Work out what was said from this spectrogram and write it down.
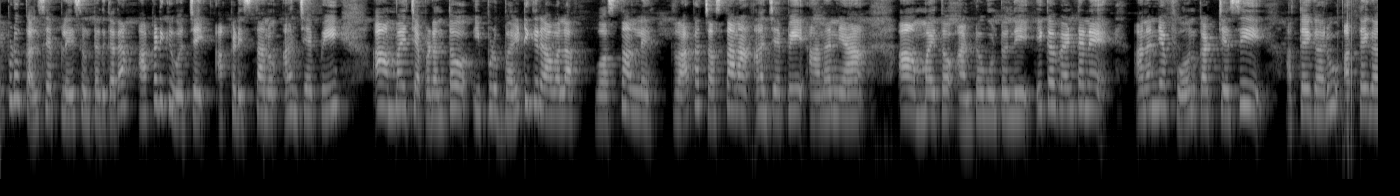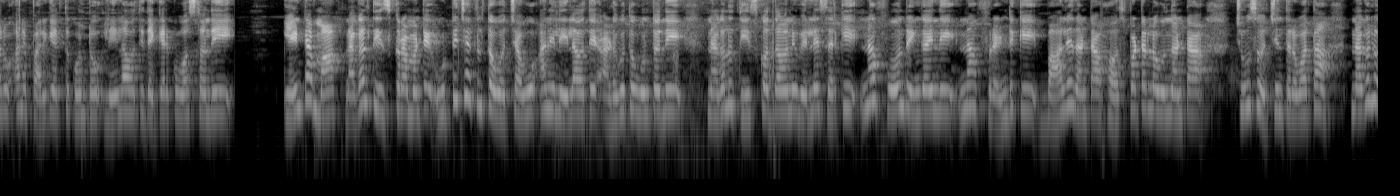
ఎప్పుడు కలిసే ప్లేస్ ఉంటుంది కదా అక్కడికి వచ్చాయి అక్కడ ఇస్తాను అని చెప్పి ఆ అమ్మాయి చెప్పడంతో ఇప్పుడు బయటికి రావాలా? వస్తానులే రాక చస్తానా అని చెప్పి అనన్య ఆ అమ్మాయితో అంటూ ఉంటుంది. ఇక వెంటనే అనన్య ఫోన్ కట్ చేసి అత్తయ్య గారు అత్తయ్య గారు అని పరిగెత్తుకుంటూ లీలావతి దగ్గరకు వస్తుంది. ఏంటమ్మా నగలు తీసుకురామంటే ఉట్టి చేతులతో వచ్చావు అని లీలావతి అడుగుతూ ఉంటుంది. నగలు తీసుకొద్దామని వెళ్ళేసరికి నా ఫోన్ రింగ్ అయింది. నా ఫ్రెండ్కి బాగాలేదంట హాస్పిటల్లో ఉందంట. చూసి వచ్చిన తర్వాత నగలు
